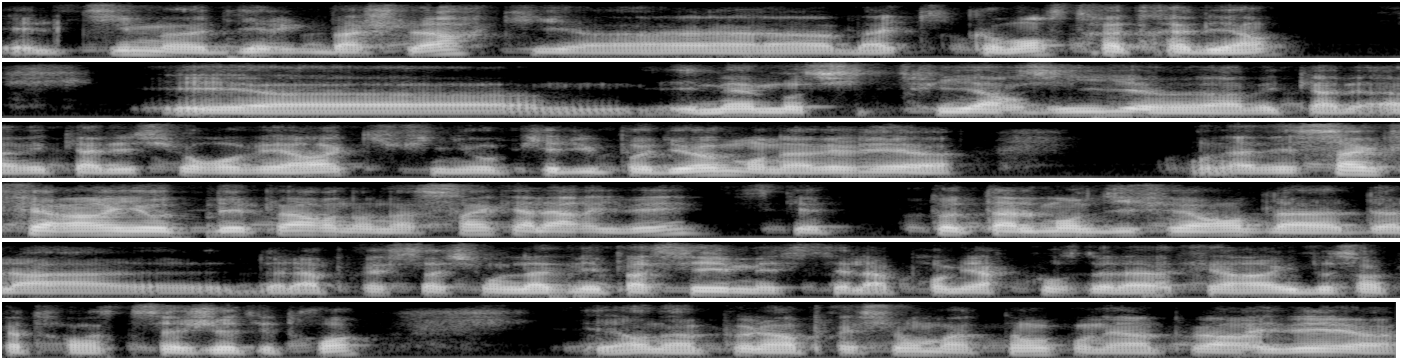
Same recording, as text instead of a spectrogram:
et le team d'Eric Bachelard qui, euh, bah, qui commence très très bien. Et, euh, et même aussi Triarzi avec, avec Alessio Rovera qui finit au pied du podium. On avait on avait cinq Ferrari au départ, on en a cinq à l'arrivée, ce qui est totalement différent de la, de la, de la prestation de l'année passée, mais c'était la première course de la Ferrari 296 GT3. Et là, on a un peu l'impression maintenant qu'on est un peu arrivé, euh,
